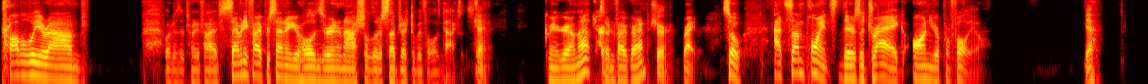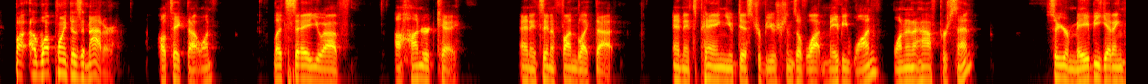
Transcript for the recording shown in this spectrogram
probably around, what is it, 25, 75% of your holdings are international that are subject to withholding taxes. Okay. Can we agree on that? Sure. 75 grand? Sure. So at some points, there's a drag on your portfolio. Yeah. But at what point does it matter? I'll take that one. Let's say you have a hundred K and it's in a fund like that and it's paying you distributions of what, maybe one, one and a half percent. So you're maybe getting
